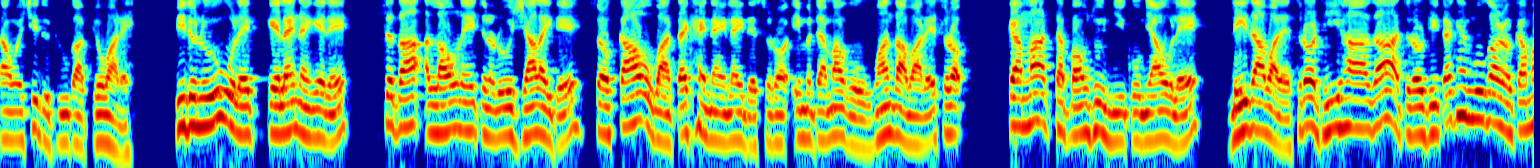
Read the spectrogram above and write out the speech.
တာဝန်ရှိသူတူကပြောပါတယ်ပြည်သူနှုတ်ဦးကိုလည်းကယ်လိုက်နိုင်ခဲ့တဲ့ စစ်သားအလောင်းလေးကျွန်တော်တို့ရလိုက်တယ်ဆိုတော့ကားကိုပါတိုက်ခိုက်နိုင်လိုက်တယ်ဆိုတော့အင်မတန်မှကိုဝမ်းသာပါတယ်ဆိုတော့ကမ္မတပ်ပေါင်းစုညီကိုများကိုလည်းလေးစားပါတယ်ဆိုတော့ဒီဟာကကျွန်တော်တို့ဒီတိုက်ခိုက်မှုကတော့ကမ္မ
